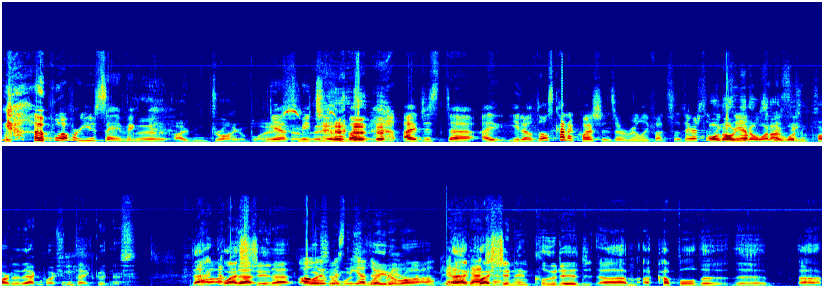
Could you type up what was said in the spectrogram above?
what were you saving? Uh, I'm drawing a blank. yes, me too. But I just, uh, I, you know, those kind of questions are really fun. So there's some Oh, no, you know examples what? I wasn't part of that question, thank goodness. That Uh, question. That, Oh, it question was the was other later round. on. Okay. That gotcha. question included um, a couple, the, the uh,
